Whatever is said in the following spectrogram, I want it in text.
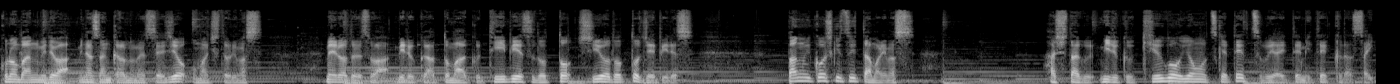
この番組では皆さんからのメッセージをお待ちしております。メールアドレスはミルクアットマーク TBS.CO.JP です。番組公式ツイッターもあります。ハッシュタグミルク954をつけてつぶやいてみてください。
